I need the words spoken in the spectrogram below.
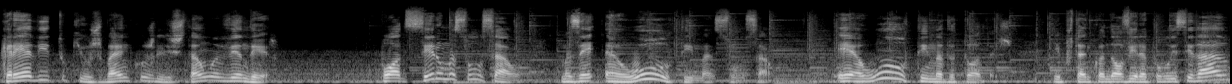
crédito que os bancos lhe estão a vender. Pode ser uma solução, mas é a última solução. É a última de todas. E portanto, quando ouvir a publicidade,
